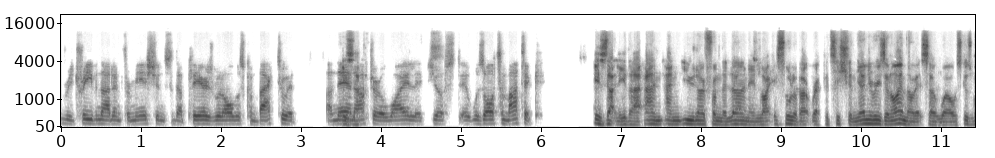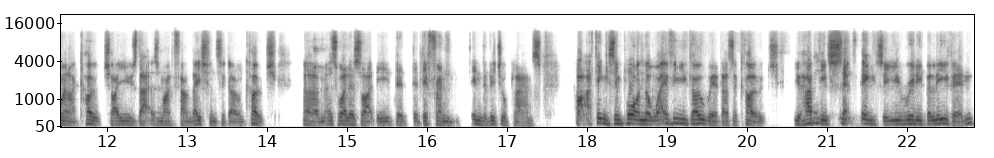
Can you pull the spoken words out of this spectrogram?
retrieving that information so that players would always come back to it. And then exactly. after a while, it just it was automatic. Exactly that, and and you know from the learning, like it's all about repetition. The only reason I know it so well is because when I coach, I use that as my foundation to go and coach, um, as well as like the, the the different individual plans. But I think it's important that whatever you go with as a coach, you have these set things that you really believe in.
